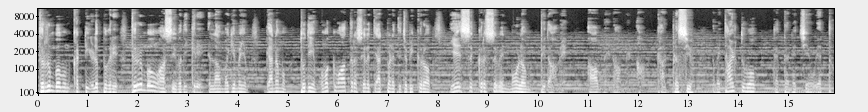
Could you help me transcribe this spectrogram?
திரும்பவும் கட்டி எழுப்புகிறீர். திரும்பவும் ஆசீர்வதிக்கிறேன். எல்லா மகிமையும் கனமும் துதியும் உமக்கு மாத்திரம் செலுத்தி அர்ப்பணித்து ஜபிக்கிறோம். இயேசு கிறிஸ்துவின் மூலம் பிதாவே. ஆமே ஆமே ஆமே காட் பிளஸ் யூ நம்மை தாழ்த்துவோம். கத்த நிச்சயம் உயர்த்தும்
